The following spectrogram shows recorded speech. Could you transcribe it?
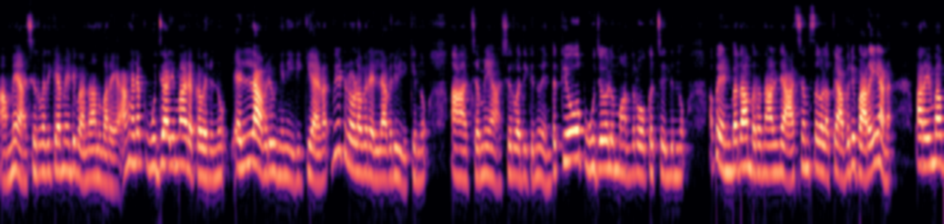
അമ്മയെ ആശീർവദിക്കാൻ വേണ്ടി വന്നതെന്ന് പറയാം. അങ്ങനെ പൂജാരിമാരൊക്കെ വരുന്നു. എല്ലാവരും ഇങ്ങനെ ഇരിക്കുകയാണ്. വീട്ടിലുള്ളവരെല്ലാവരും ഇരിക്കുന്നു. ആ അച്ഛമ്മയെ ആശീർവദിക്കുന്നു. എന്തൊക്കെയോ പൂജകളും മന്ത്രവും ഒക്കെ ചെല്ലുന്നു. അപ്പോൾ എൺപതാം പിറന്നാളിന്റെ ആശംസകളൊക്കെ അവർ പറയാണ്. പറയുമ്പം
